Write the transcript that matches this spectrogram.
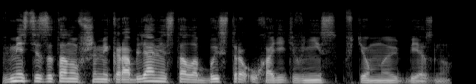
вместе с затонувшими кораблями стала быстро уходить вниз в темную бездну.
